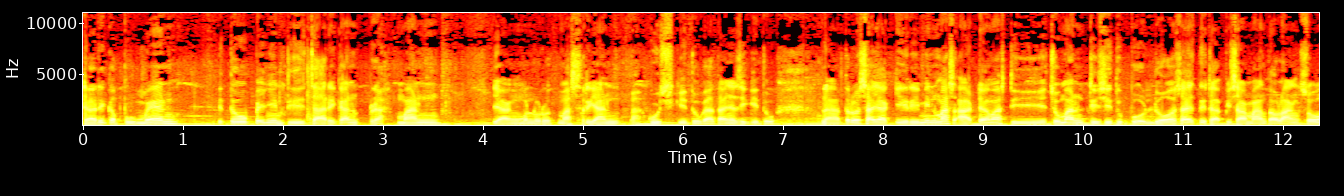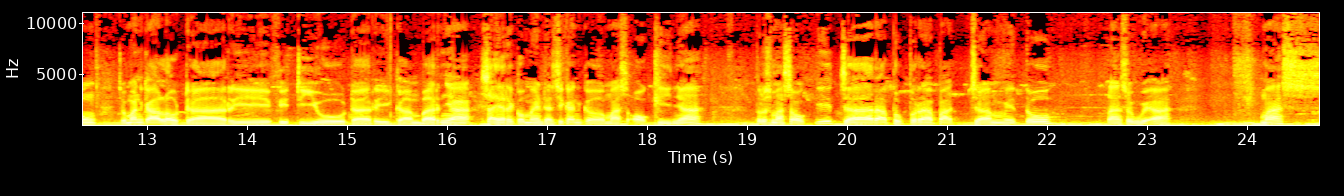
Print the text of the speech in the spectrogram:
dari Kebumen itu pengen dicarikan Brahman yang menurut Mas Rian bagus gitu katanya sih gitu. Nah terus saya kirimin Mas ada Mas di cuman di situ Bondo saya tidak bisa mantau langsung. Cuman kalau dari video dari gambarnya saya rekomendasikan ke Mas Okinya. Terus Mas Oki jarak beberapa jam itu langsung WA. Mas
